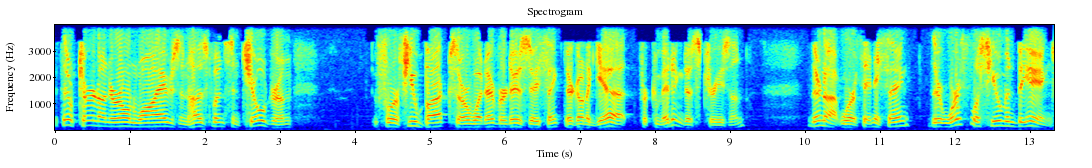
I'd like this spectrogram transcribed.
If they'll turn on their own wives and husbands and children for a few bucks or whatever it is they think they're going to get for committing this treason, they're not worth anything. They're worthless human beings.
